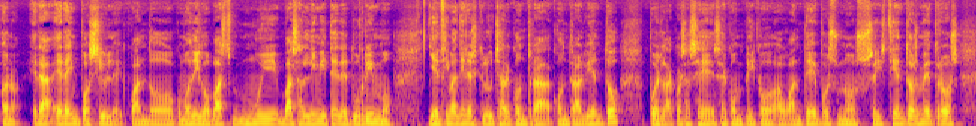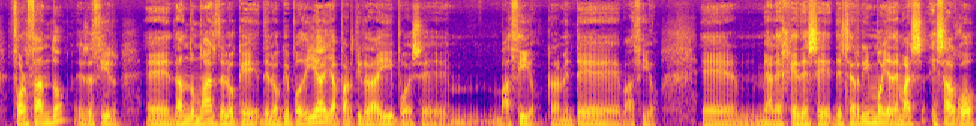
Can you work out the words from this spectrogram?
bueno, era, era imposible. Cuando, como digo, vas muy, vas al límite de tu ritmo y encima tienes que luchar contra, contra el viento, pues la cosa se, complicó. Aguanté pues unos 600 metros forzando, es decir, eh, dando más de lo, que, de lo que podía y a partir de ahí, pues eh, vacío, realmente vacío. Eh, me alejé de ese, de ese ritmo y además es algo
